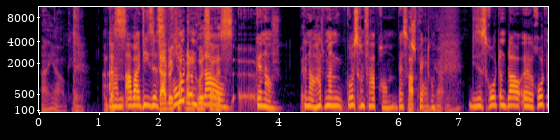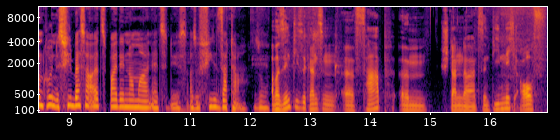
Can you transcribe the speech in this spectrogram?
Ah ja, okay. Und Ähm, aber dieses dadurch Rot hat man ein und Blau, größeres äh, Genau. Genau, hat man einen größeren Farbraum, besseres Farbraum, Spektrum. ja. Dieses Rot und Blau, äh, Rot und Grün ist viel besser als bei den normalen LCDs, also viel satter. So. Aber sind diese ganzen äh, Farbstandards, ähm, sind die nicht auf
